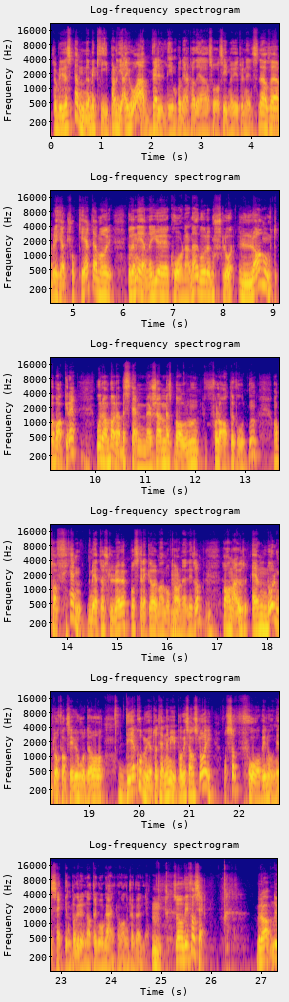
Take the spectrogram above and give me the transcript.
så blir det spennende med keeperen. Jeg òg er veldig imponert av det jeg så Simen Hvitu Nilsen. Altså, jeg blir helt sjokkert jeg, når på den ene corneren her, hvor de slår langt på bakre, hvor han bare bestemmer seg mens ballen forlater foten. Han tar 15 meters løp og strekker armene og tar ned, liksom. Så han er jo enormt offensiv i hodet, og det kommer vi til å tjene mye på hvis han står. Og så får vi noen i sekken pga. at det går gærent noen ganger, selvfølgelig. Mm. Så vi får se. Bra. Du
